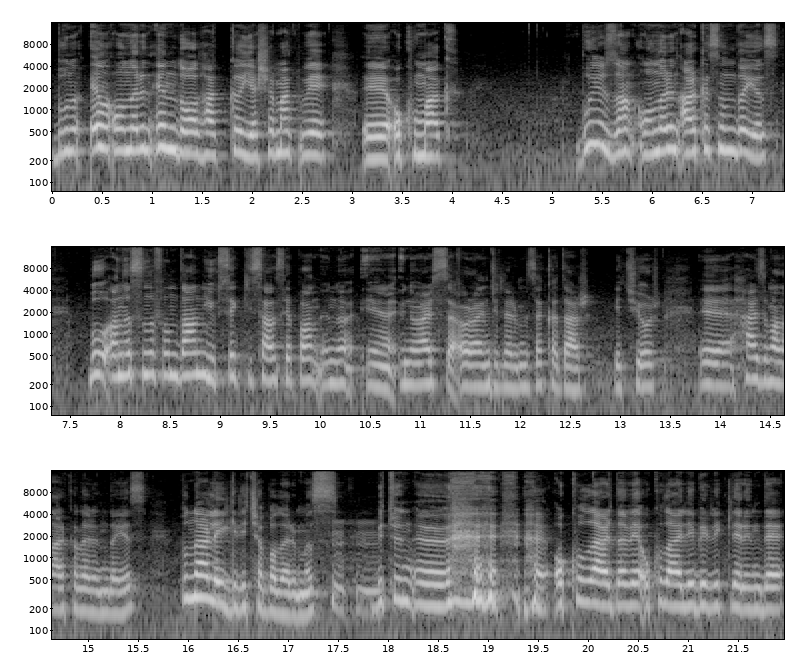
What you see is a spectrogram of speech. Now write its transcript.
Bunu en- onların en doğal hakkı yaşamak ve e, okumak. Bu yüzden onların arkasındayız. Bu ana sınıfından yüksek lisans yapan e, üniversite öğrencilerimize kadar geçiyor. E, Her zaman arkalarındayız. Bunlarla ilgili çabalarımız, bütün e, okullarda ve okul aile birliklerinde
